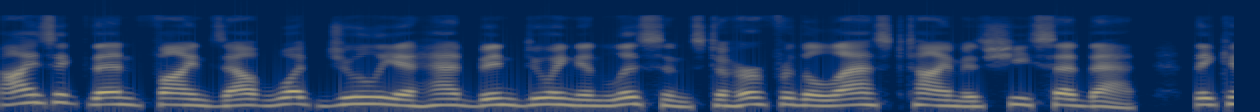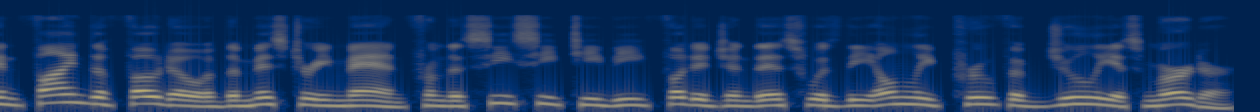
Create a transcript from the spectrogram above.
Isaac then finds out what Julia had been doing and listens to her for the last time as she said that, they can find the photo of the mystery man from the CCTV footage and this was the only proof of Julia's murder,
